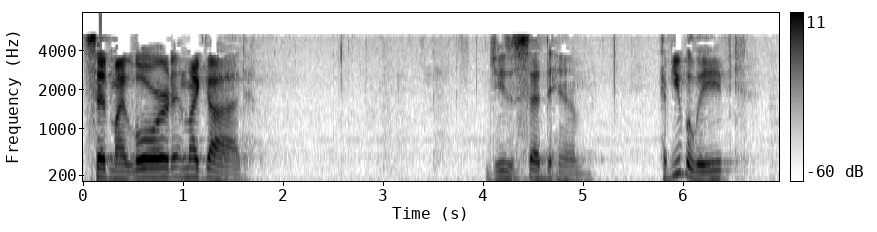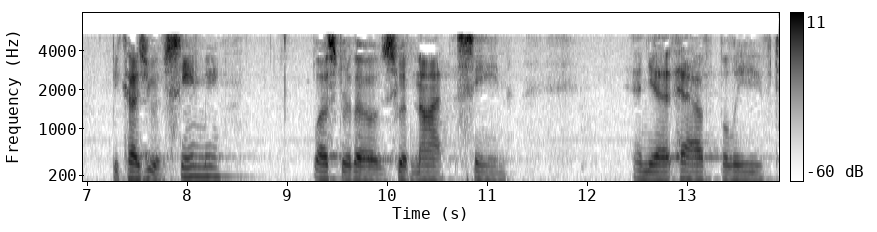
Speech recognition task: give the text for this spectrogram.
said, My Lord and my God. Jesus said to him, Have you believed because you have seen me? Blessed are those who have not seen and yet have believed.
